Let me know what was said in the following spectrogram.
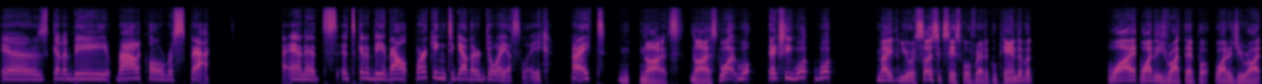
is going to be "Radical Respect," and it's it's going to be about working together joyously, right? Nice, nice. What? What? Actually, what? What made you were so successful with Radical Candor? But why? Why did you write that book? Why did you write?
